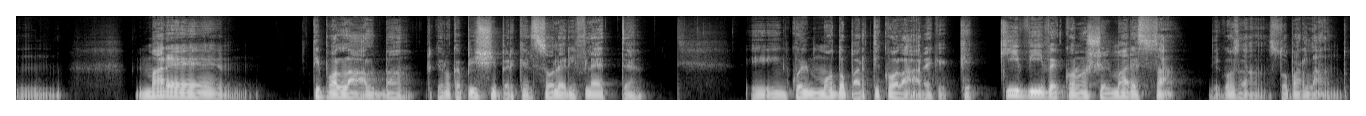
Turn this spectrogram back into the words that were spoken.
il mare tipo all'alba, perché lo capisci perché il sole riflette in quel modo particolare che, che chi vive e conosce il mare sa di cosa sto parlando.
